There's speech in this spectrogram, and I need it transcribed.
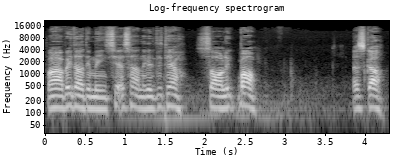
và bây giờ thì mình sẽ sang game tiếp theo, Solid Bomb. Let's go.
